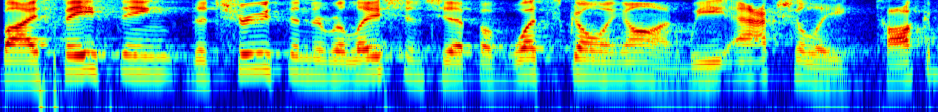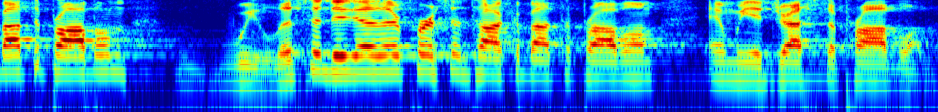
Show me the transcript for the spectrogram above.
by facing the truth in the relationship of what's going on. We actually talk about the problem, we listen to the other person talk about the problem, and we address the problem.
